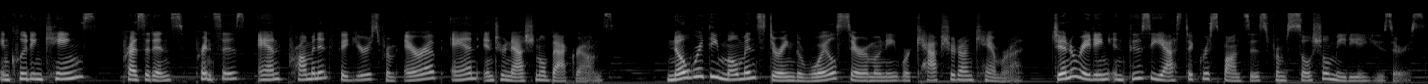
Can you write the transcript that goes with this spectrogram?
including kings, presidents, princes, and prominent figures from Arab and international backgrounds. Noteworthy moments during the royal ceremony were captured on camera, generating enthusiastic responses from social media users.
